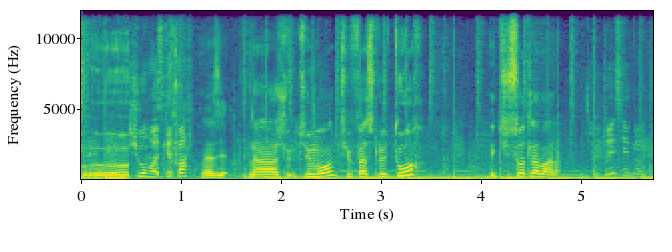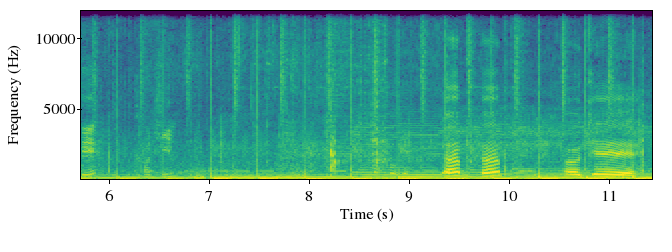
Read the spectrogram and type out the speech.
Je suis où, on va au skatepark? Vas-y. Non, non, je veux que tu montes, tu fasses le tour et que tu sautes là-bas là. Je vais essayer de monter, tranquille. Hop, hop. Ok.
